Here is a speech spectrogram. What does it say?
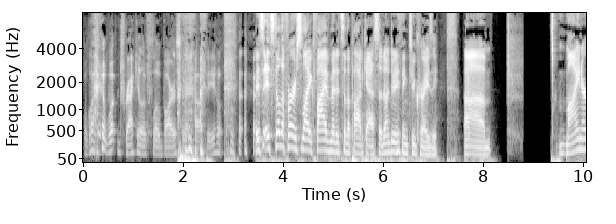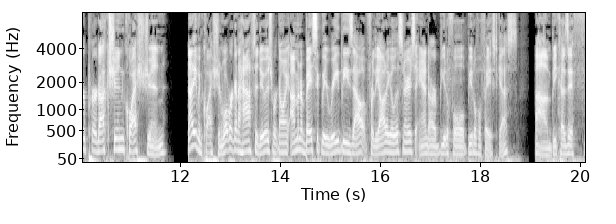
what what Dracula flow bars can I copy? It's it's still the first like five minutes of the podcast, so don't do anything too crazy. Um, minor production question. Not even question. What we're gonna have to do is we're going. I'm gonna basically read these out for the audio listeners and our beautiful, beautiful faced guests. Um, because if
